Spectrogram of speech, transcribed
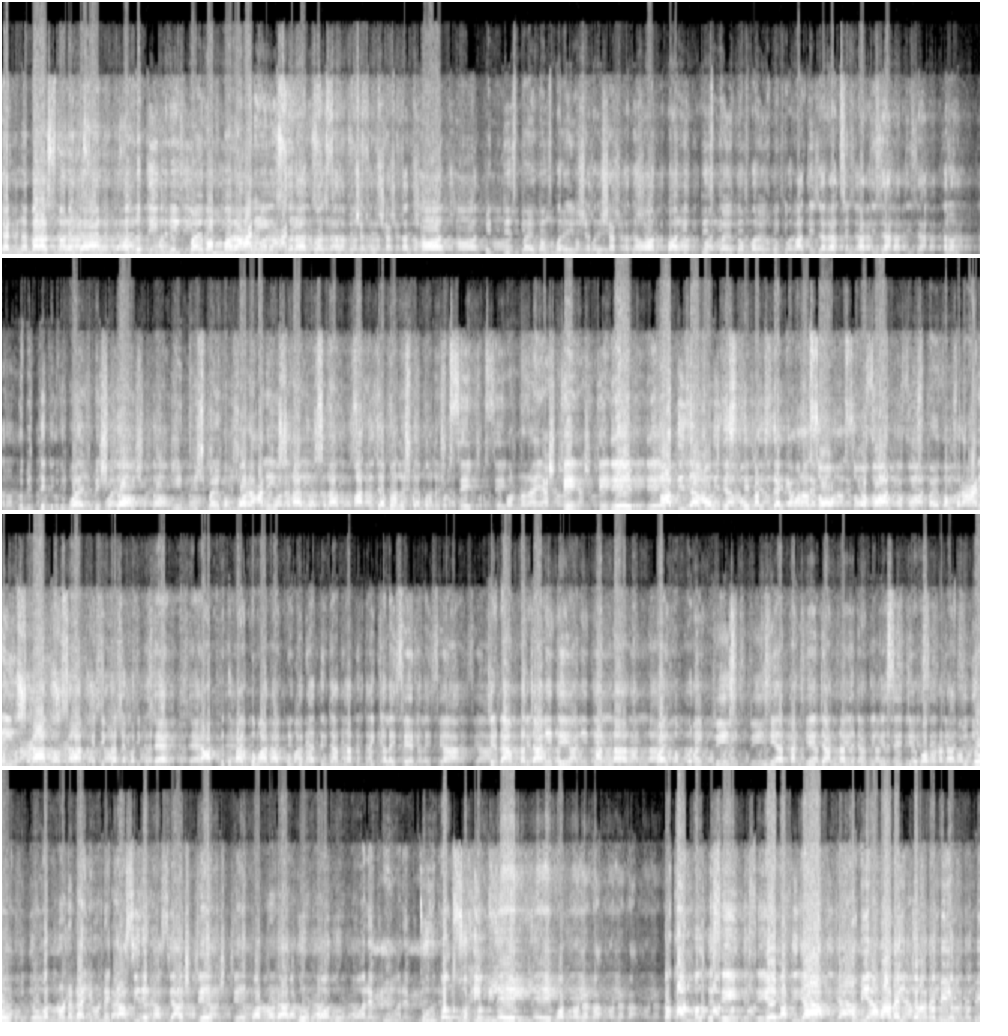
চার নাম্বার আসমানে যান, হযরত ইদ্রিস পয়গম্বর আলাইহিস সালাতু ওয়াস সালামের সাথে সাক্ষাৎ হন। ইদ্রিস পয়গম্বরের সাথে সাক্ষাৎ হওয়ার পর ইদ্রিস পয়গম্বর নবীকে বাতিজা রাখছেন, বাতিজা। কারণ কারণ নবীর থেকে একটু বয়স বেশি তো। ইদ্রিস পয়গম্বর আলাইহিস সালাতু ওয়াস সালাম বাতিজা বলে সম্বোধন করছে। বর্ণনায় আসছে যে বাতিজা বলতেছে বাতিজা কেমন আছো? তখন ইদ্রিস পয়গম্বর আলাইহিস সালাতু ওয়াস সালামকে জিজ্ঞাসা করতেছেন আপনি তো ভাগ্যবান আপনি দুনিয়াতে জান্নাতে দিয়ে খেলাইছেন যেটা আমরা জানি যে আল্লাহর পয়গম্বর ইদ্রিস দুনিয়া তাকে জান্নাতে ঢুকে গেছে যে বর্ণনাটা যদিও বর্ণনাটা ইবনে কাসিরের মধ্যে আসছে কিন্তু বর্ণনাটা দুর্বল। মানে দুর্বল। সহি মিলে এই এই বর্ণনাটা। তখন বলতেছে এ বাতিজা তুমি এমন একজন নবী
